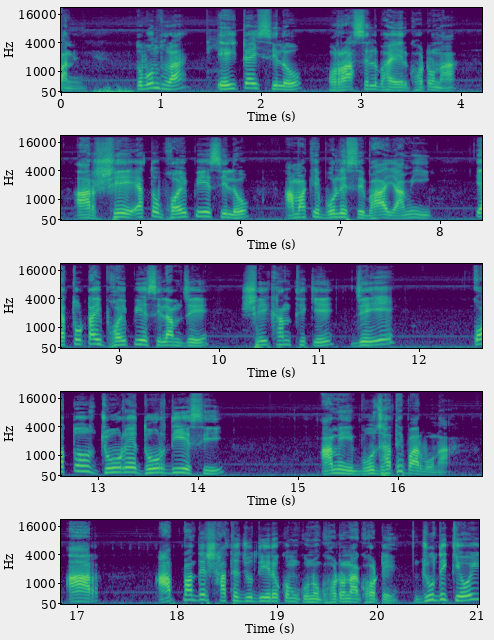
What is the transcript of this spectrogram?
পানি। তো বন্ধুরা, এইটাই ছিল রাসেল ভাইয়ের ঘটনা। আর সে এত ভয় পেয়েছিল, আমাকে বলেছে, ভাই, আমি এতটাই ভয় পেয়েছিলাম যে সেইখান থেকে যে কত জোরে দৌড় দিয়েছি, আমি বোঝাতে পারব না। আর আপনাদের সাথে যদি এরকম কোনো ঘটনা ঘটে, যদি কেউই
